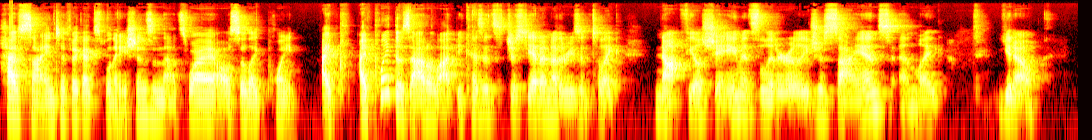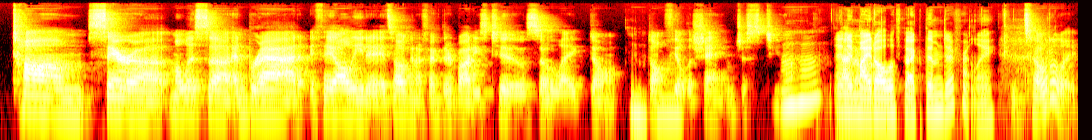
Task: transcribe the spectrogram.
have scientific explanations, and that's why I also like point I I point those out a lot because it's just yet another reason to like not feel shame. It's literally just science and like you know Tom, Sarah, Melissa, and Brad, if they all eat it, it's all going to affect their bodies too. So like, don't don't Mhm. feel the shame. Just you know, Mhm. And it don't might know. all affect them differently. totally.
